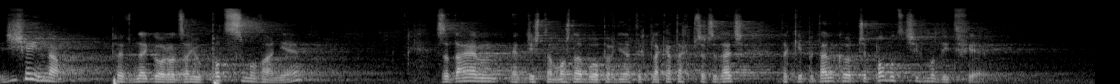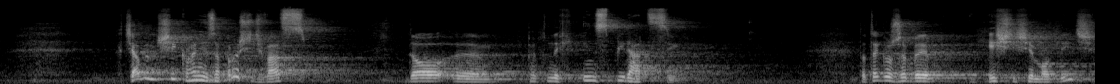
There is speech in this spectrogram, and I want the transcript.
Dzisiaj na pewnego rodzaju podsumowanie zadałem, jak gdzieś to można było pewnie na tych plakatach przeczytać, takie pytanko, czy pomóc Ci w modlitwie? Chciałbym dzisiaj, kochani, zaprosić Was do y, pewnych inspiracji. Do tego, żeby jeśli się modlić,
